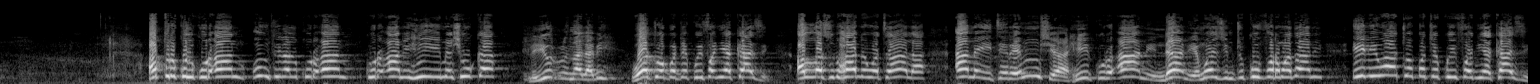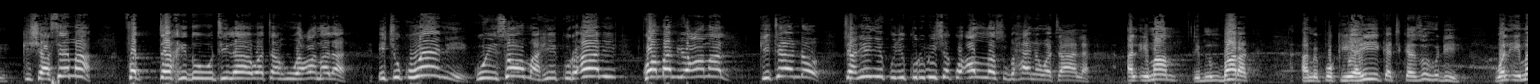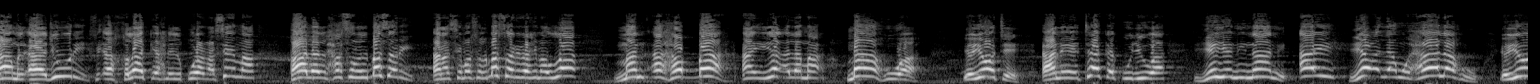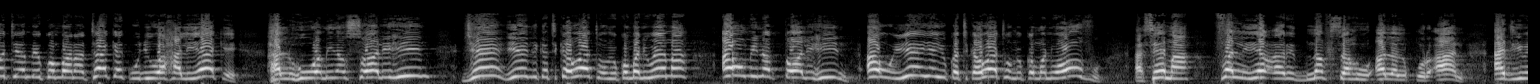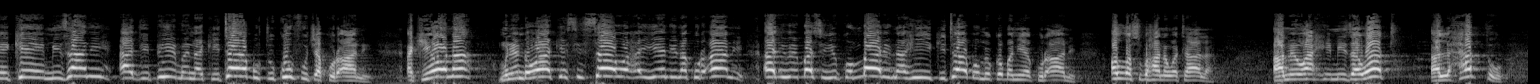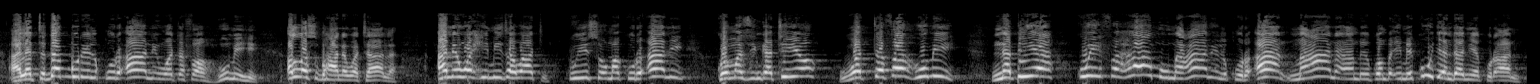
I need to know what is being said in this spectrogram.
atruku al-Qur'an unzila al-Qur'an Qur'ani hii imeshuka liyu'mala bih watu wapate kuifanyia kazi Allah subhanahu wa ta'ala ameiteremsha hii Qur'ani ndani ya mwezi mtukufu wa Ramadhani ili watu wapate kuifanyia kazi. Kisha asema fattakhidhu tilawatahu amala. Ichukueni kuisoma hii Qur'ani kwamba ndio amal kitendo cha nyinyi kujikurubisha kwa Allah subhanahu wa ta'ala. al-Imam Ibn Mubarak amepokea hii katika zuhudi wal-Imam al-Ajuri fi akhlaq ahli al-Qur'an asema qala al-Hasan al-Basri anasema al-Basri rahimahullah man ahabba an ya'lama ma huwa. Yoyote anayetaka kujua yeye ni nani ai ya'lamu halahu. Yoyote ambaye kwamba anataka kujua hali yake hal huwa minas salihin? Je yeye ni katika watu wamekwamba ni wema au minat talihin? Au yeye yu katika watu wamekwamba ni waovu? Asema falyarid nafsahu ala alquran. Ajiwekee mizani ajipime na kitabu tukufu cha Qur'ani. Akiona mwenendo wake si sawa haiendi na Qur'ani. Ajue basi yuko mbali na hii kitabu amekubania Qur'ani. Allah subhanahu wa ta'ala amewahimiza watu alhathu ala tadabburi alqur'ani wa tafahumihi. Allah subhanahu wa ta'ala amewahimiza watu kuisoma Qur'ani kwa mazingatio wa tafahumi na pia kuifahamu maani alquran maana ambayo kwamba imekuja ndani ya Qur'an.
